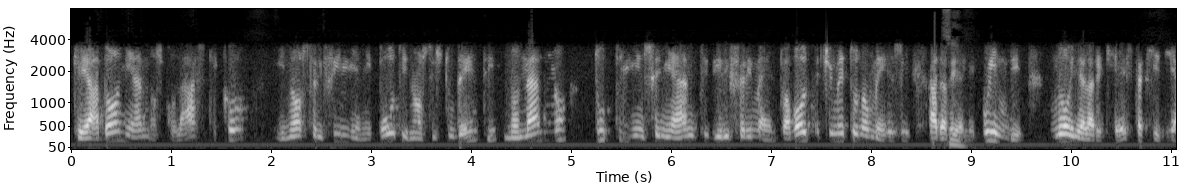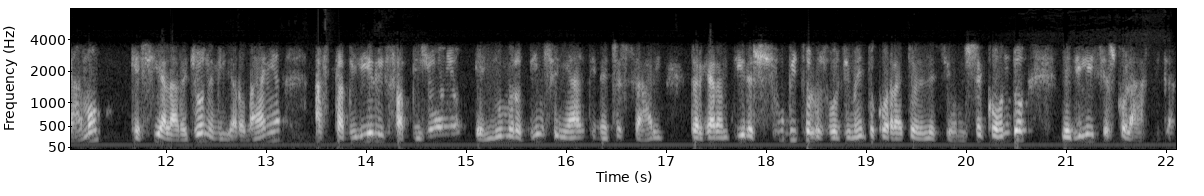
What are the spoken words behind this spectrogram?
che ad ogni anno scolastico i nostri figli e nipoti, i nostri studenti non hanno tutti gli insegnanti di riferimento, a volte ci mettono mesi ad averli. Sì. Quindi noi nella richiesta chiediamo che sia la Regione Emilia-Romagna a stabilire il fabbisogno e il numero di insegnanti necessari per garantire subito lo svolgimento corretto delle lezioni. Secondo, l'edilizia scolastica.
